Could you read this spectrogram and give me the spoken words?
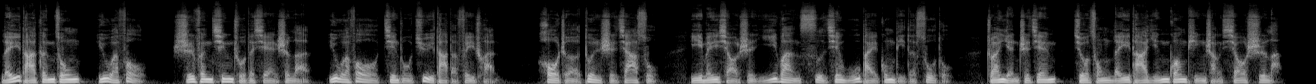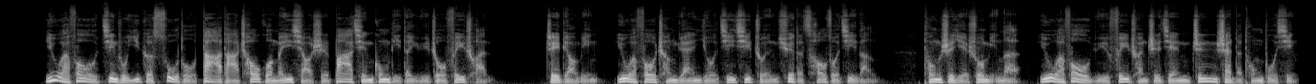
雷达跟踪 UFO，十分清楚地显示了 UFO 进入巨大的飞船，后者顿时加速，以每小时一万四千五百公里的速度，转眼之间就从雷达荧光屏上消失了。UFO 进入一个速度大大超过每小时八千公里的宇宙飞船，这表明 UFO 成员有极其准确的操作技能，同时也说明了 UFO 与飞船之间真善的同步性。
